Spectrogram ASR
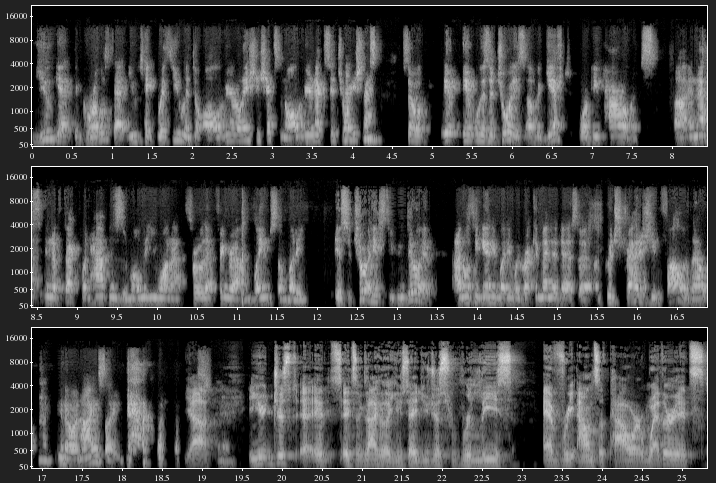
You get the growth that you take with you into all of your relationships and all of your next situations. Right. So it, it was a choice of a gift or be powerless. Uh, and that's in effect what happens the moment you want to throw that finger out and blame somebody. It's a choice. You can do it. I don't think anybody would recommend it as a, a good strategy to follow, though. Hmm. You know, in hindsight. yeah, you just it's it's exactly like you said. You just release every ounce of power, whether it's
